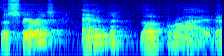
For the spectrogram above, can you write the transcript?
the Spirit and the bride,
